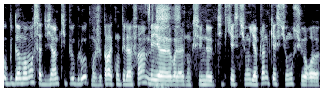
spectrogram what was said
au bout d'un moment, ça devient un petit peu glauque. Moi, je ne vais pas raconter la fin, mais euh, voilà. Donc, c'est une petite question. Il y a plein de questions sur. euh,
